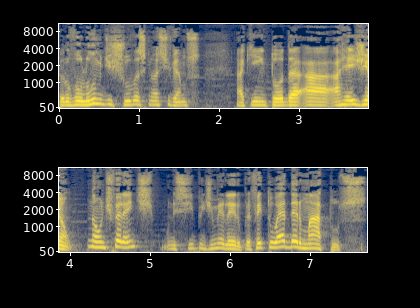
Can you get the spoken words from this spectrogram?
pelo volume de chuvas que nós tivemos aqui em toda a, a região. Não diferente, município de Meleiro. Prefeito Éder Matos,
